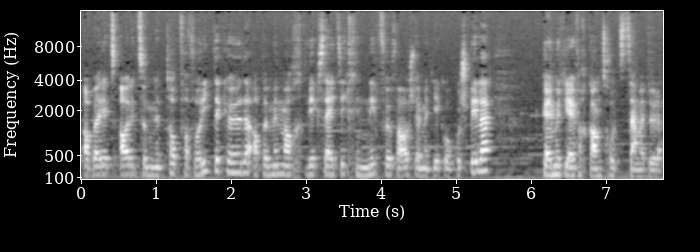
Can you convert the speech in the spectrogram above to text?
aber jetzt alle zu meinen Top-Favoriten gehören. Aber man macht, wie gesagt, sicher nicht viel falsch, wenn wir die spielen. Gehen wir die einfach ganz kurz zusammen durch.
